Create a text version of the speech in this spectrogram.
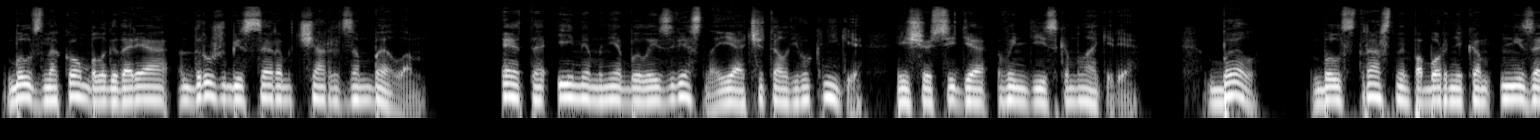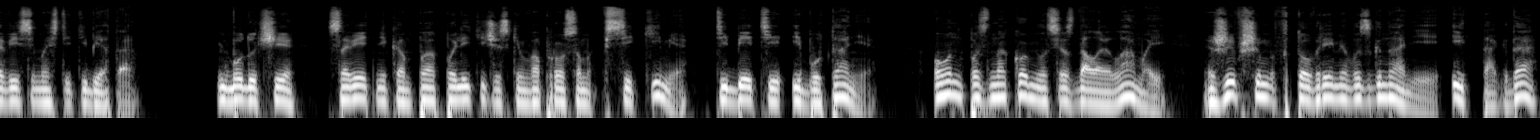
был знаком благодаря дружбе с сэром Чарльзом Беллом. Это имя мне было известно, я читал его книги, еще сидя в индийском лагере. Белл был страстным поборником независимости Тибета. Будучи советником по политическим вопросам в Сикиме, Тибете и Бутане, он познакомился с Далай-ламой, жившим в то время в изгнании, и тогда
